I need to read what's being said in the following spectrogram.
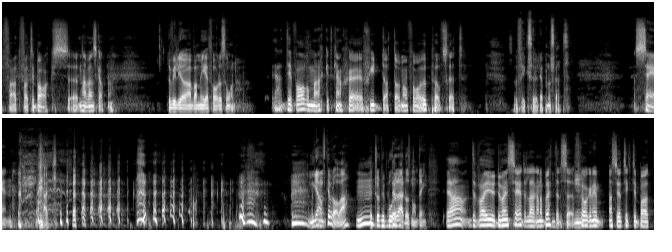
för att få tillbaks eh, den här vänskapen. Då vill jag vara med far och son. Ja, det varumärket kanske är skyddat av någon form av upphovsrätt. Då fixar vi det på något sätt. Sen. Tack. Men ganska bra va? Jag tror att vi båda Det lärde oss någonting. Ja, det var ju det var en sedelärande berättelse. Mm. Frågan är, alltså jag tyckte bara att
